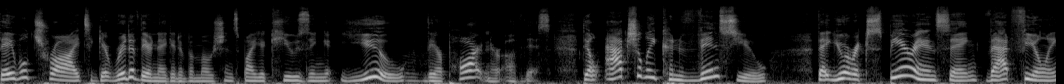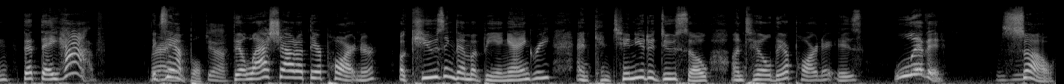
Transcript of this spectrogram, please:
They will try to get rid of their negative emotions by accusing you, mm-hmm. their partner, of this. They'll actually convince you that you're experiencing that feeling that they have. Example, Yeah. they'll lash out at their partner, accusing them of being angry, and continue to do so until their partner is livid. So,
